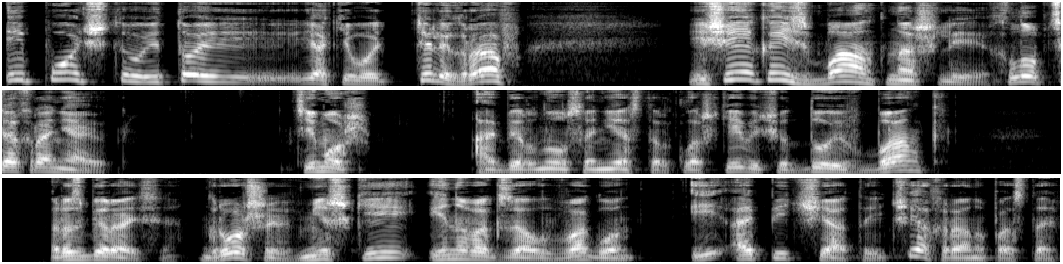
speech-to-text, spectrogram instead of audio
«И почту, и то, и, як его, телеграф. Еще якийсь банк нашли, хлопцы охраняют». «Тимош», — обернулся Нестор Клашкевичу, — «дуй в банк, разбирайся. Гроши в мешки и на вокзал, в вагон. И опечатай, чи охрану поставь.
